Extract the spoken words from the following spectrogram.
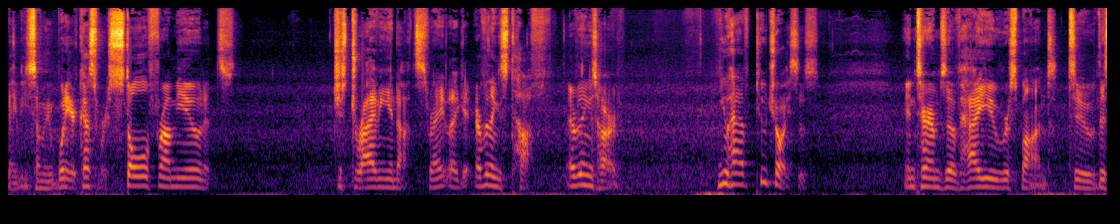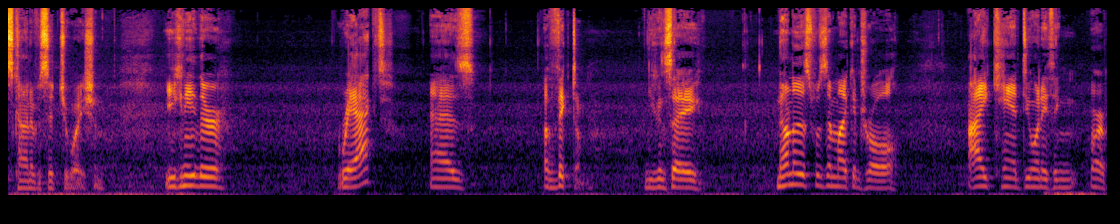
maybe something one of your customers stole from you, and it's just driving you nuts, right? Like everything's tough, everything's hard. You have two choices in terms of how you respond to this kind of a situation. You can either react as a victim. You can say, none of this was in my control. I can't do anything, or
